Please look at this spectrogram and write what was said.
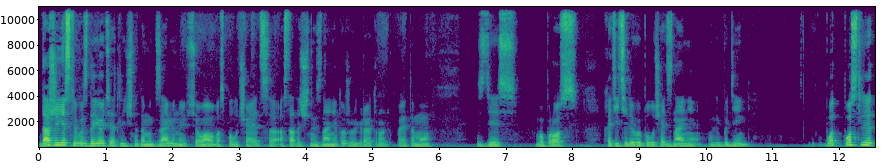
Даже если вы сдаете отлично там экзамены, и все у вас получается, остаточные знания тоже играют роль. Поэтому здесь вопрос, хотите ли вы получать знания, либо деньги. Вот после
